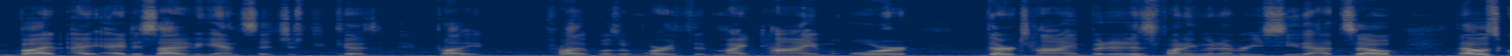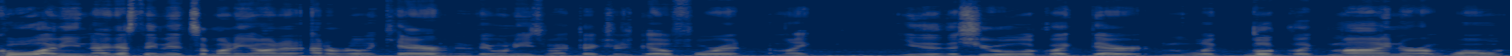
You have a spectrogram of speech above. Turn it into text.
But I, I decided against it just because it probably probably wasn't worth it, my time or their time, but it is funny whenever you see that. So that was cool. I mean, I guess they made some money on it. I don't really care if they want to use my pictures, go for it. I'm like, either the shoe will look like their look look like mine or it won't.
